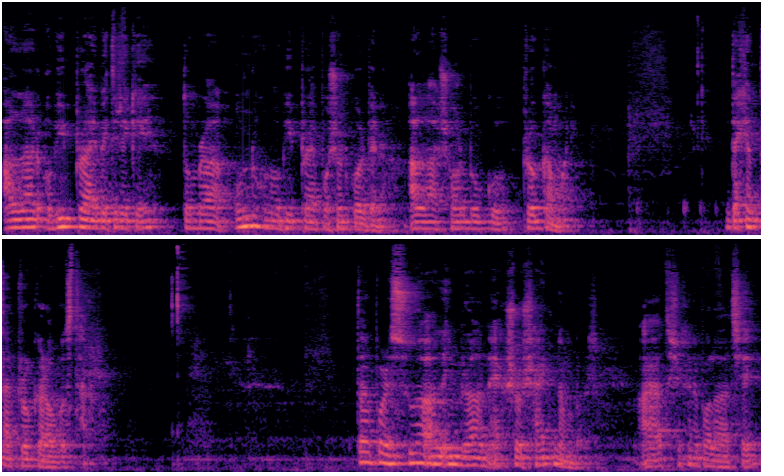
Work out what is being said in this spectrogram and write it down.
আল্লাহর অভিপ্রায় ব্যতি রেখে তোমরা অন্য কোনো অভিপ্রায় পোষণ করবে না। আল্লাহ সর্বজ্ঞ, প্রজ্ঞাময়। দেখেন তার প্রজ্ঞার অবস্থা। তারপরে সুরা আল ইমরান একশো ষাট নম্বর আয়াত সেখানে বলা আছে,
